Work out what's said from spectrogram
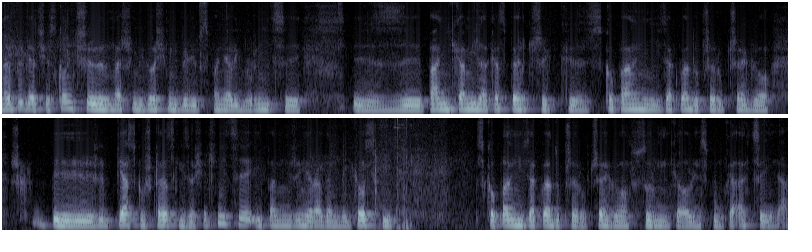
nasz wywiad się skończył. Naszymi gośćmi byli wspaniali górnicy z pani Kamila Kasperczyk z kopalni Zakładu Przeróbczego y, Piasków Szklarskich z Osiecznicy i pan inżynier Adam Bejkowski z kopalni Zakładu Przeróbczego Surminka Olin Spółka Akcyjna.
